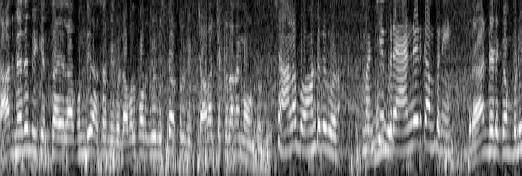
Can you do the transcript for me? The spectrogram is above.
దాని మీదే మీకు ఇంత ఇలా ఉంది అసలు మీకు డబల్ పొర చూపిస్తే అసలు మీకు చాలా చక్కదనంగా ఉంటుంది. చాలా బాగుంటుంది కూడా. మంచి బ్రాండెడ్ కంపెనీ బ్రాండెడ్ కంపెనీ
